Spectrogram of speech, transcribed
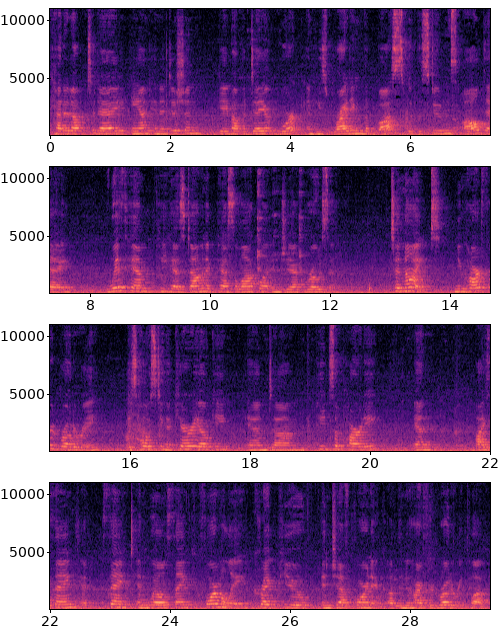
headed up today, and in addition, gave up a day at work, and he's riding the bus with the students all day. With him, he has Dominic Pasalacqua and Jack Rosen. Tonight, New Hartford Rotary is hosting a karaoke and um, pizza party, and I thank thanked and will thank formally Craig Pugh and Jeff Gornick of the New Hartford Rotary Club.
